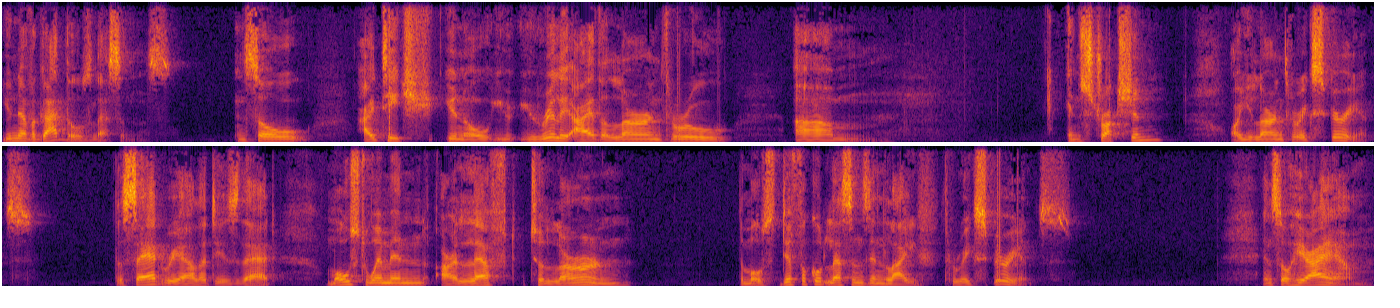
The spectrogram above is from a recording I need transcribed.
you never got those lessons. And so I teach, you know, you, you really either learn through um, instruction or you learn through experience. The sad reality is that most women are left to learn the most difficult lessons in life through experience. And so here I am.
